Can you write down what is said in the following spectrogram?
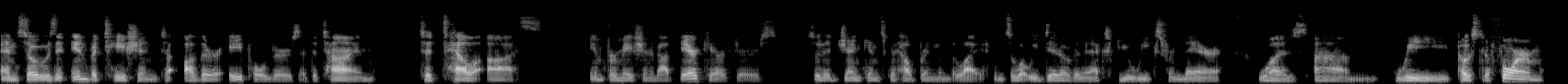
And so it was an invitation to other ape holders at the time to tell us information about their characters so that Jenkins could help bring them to life. And so what we did over the next few weeks from there was um, we posted a form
